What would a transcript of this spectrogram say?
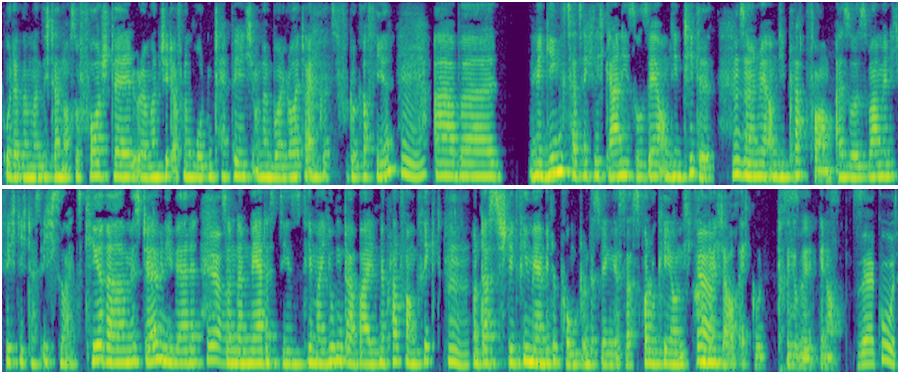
oder wenn man sich dann auch so vorstellt oder man steht auf einem roten Teppich und dann wollen Leute einen plötzlich fotografieren. Mhm. Aber mir ging es tatsächlich gar nicht so sehr um den Titel, mhm. sondern mehr um die Plattform. Also es war mir nicht wichtig, dass ich so als Kira Miss Germany werde, ja. sondern mehr, dass dieses Thema Jugendarbeit eine Plattform kriegt. Mhm. Und das steht viel mehr im Mittelpunkt und deswegen ist das voll okay und ich konnte ja. mich da auch echt gut drin gewöhnen. Genau. Sehr gut.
